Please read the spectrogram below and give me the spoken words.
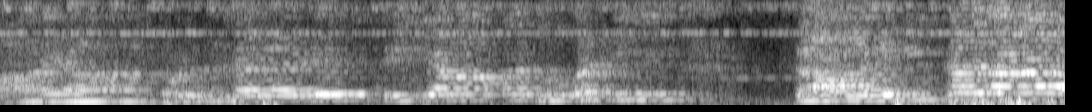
માયા કુંડળ ક્રિયા મધુવતી કાલી કલા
